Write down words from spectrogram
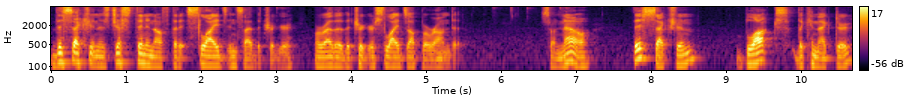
this section is just thin enough that it slides inside the trigger, or rather the trigger slides up around it. So now this section blocks the connector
